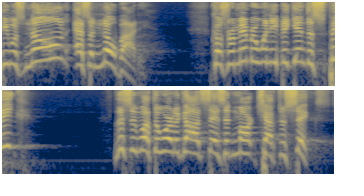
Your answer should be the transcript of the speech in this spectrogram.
He was known as a nobody. Because remember when he began to speak? Listen what the word of God says in Mark chapter 6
